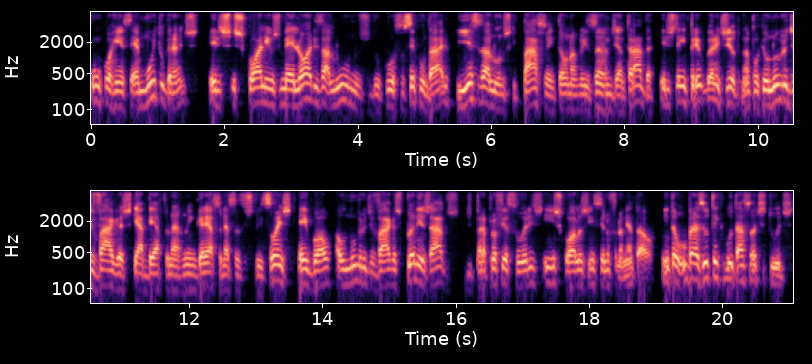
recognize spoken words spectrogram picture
concorrência é muito grande, eles escolhem os melhores alunos do curso secundário e esses alunos que passam, então, no exame de entrada, eles têm emprego garantido, né? porque o número de vagas que é aberto na, no ingresso nessas instituições é igual ao número de vagas planejados para professores em escolas de ensino fundamental. Então, o Brasil tem que mudar sua atitude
